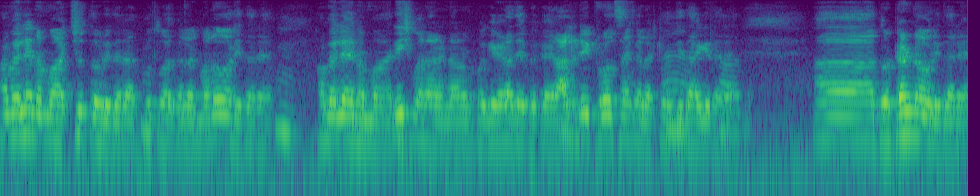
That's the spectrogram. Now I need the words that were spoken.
ಆಮೇಲೆ ನಮ್ಮ ಅಚ್ಯುತ್ ಅವರಿದ್ದಾರೆ ಅಲ್ಲ ಮನೋಹರ್ ಇದ್ದಾರೆ. ಆಮೇಲೆ ನಮ್ಮ ಹರೀಶ್ ಮನಾರಾಯಣ ಅವ್ರ ಬಗ್ಗೆ ಹೇಳೋದೇ ಬೇಕಾದ್ರೆ ಆಲ್ರೆಡಿ ಟ್ರೋಲ್ ಸಾಂಗ್ ಅಲ್ಲಿ ಅಷ್ಟೊಂದು ಇದಾಗಿದ್ದಾರೆ ಆ, ದೊಡ್ಡಣ್ಣ ಅವರಿದ್ದಾರೆ.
